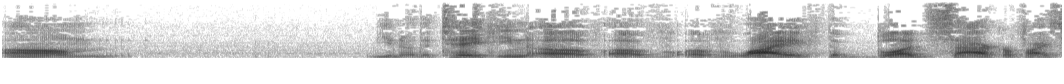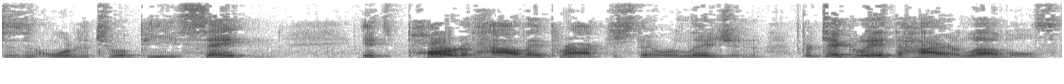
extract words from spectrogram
um, you know, the taking of, of, of life, the blood sacrifices in order to appease Satan. It's part of how they practice their religion, particularly at the higher levels.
